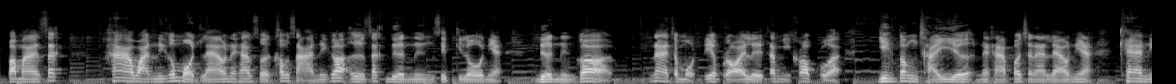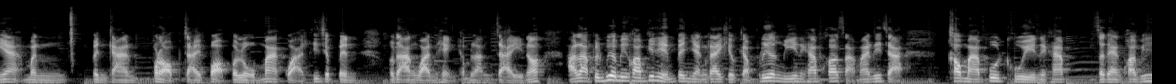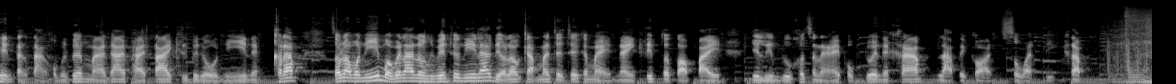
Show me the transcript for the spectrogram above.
ประมาณสัก 5 วันนี้ก็หมดแล้วนะครับ ส่วนข้าวสารนี่ก็เออสักเดือนหนึ่ง10 กิโลเนี่ย เดือนหนึ่งก็น่าจะหมดเรียบร้อยเลย ถ้ามีครอบครัวยิ่งต้องใช้เยอะนะครับ เพราะฉะนั้นแล้วเนี่ยแค่นี้มัน เป็นการปลอบใจปลอบประโลมมากกว่าที่จะเป็นรางวัลแห่งกำลังใจเนาะเอาล่ะเพื่อนๆมีความคิดเห็นเป็นอย่างไรเกี่ยวกับเรื่องนี้นะครับก็สามารถที่จะเข้ามาพูดคุยนะครับแสดงความคิดเห็นต่างๆ ของเพื่อนๆมาได้ภายใต้คลิปวิดีโอนี้นะครับสำหรับวันนี้หมดเวลาลงทะเบียนเท่านี้แล้วเดี๋ยวเรากลับมาเจอเจอกันใหม่ในคลิปต่อๆไป อย่าลืมดูโฆษณาให้ผมด้วยนะครับ ลาไปก่อนสวัสดีครับ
